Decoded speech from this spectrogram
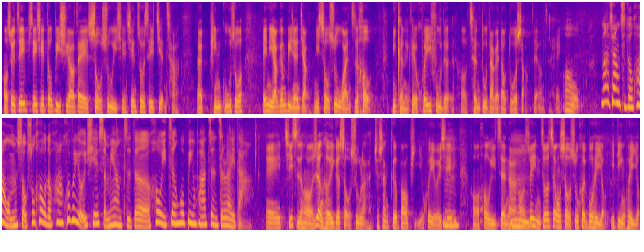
哦，所以这这些都必须要在手术以前先做这些检查，来评估说，哎，你要跟病人讲，你手术完之后，你可能可以恢复的哦程度大概到多少这样子。嘿。哦，那这样子的话，我们手术后的话，会不会有一些什么样子的后遗症或并发症之类的？诶，其实哈，任何一个手术啦，就算割包皮也会有一些哦后遗症啊，哦，所以你说这种手术会不会有？一定会有，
